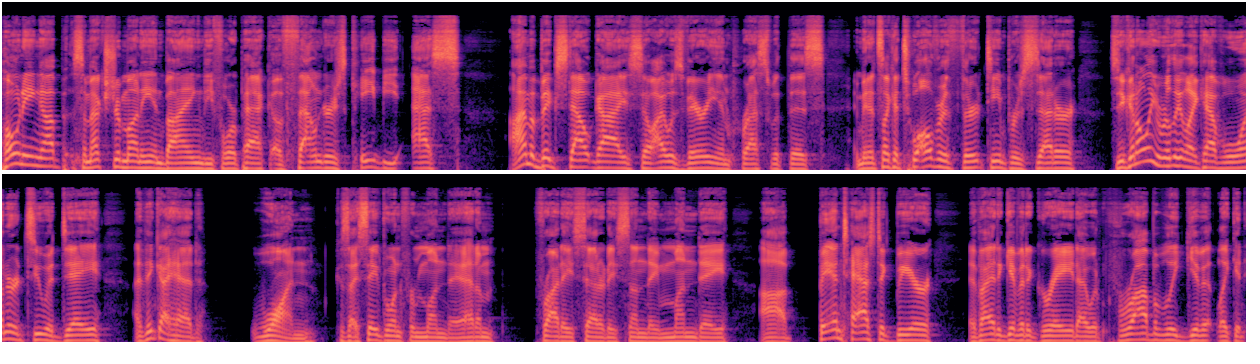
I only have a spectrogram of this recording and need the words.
ponying up some extra money and buying the four pack of Founders KBS. I'm a big stout guy, so I was very impressed with this. I mean, it's like a 12 or 13 percenter, so you can only really like have one or two a day. I think I had one because I saved one for Monday. I had them Friday, Saturday, Sunday, Monday. Uh, fantastic beer. If I had to give it a grade, I would probably give it like an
